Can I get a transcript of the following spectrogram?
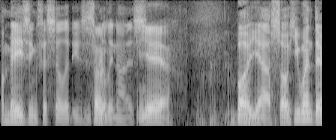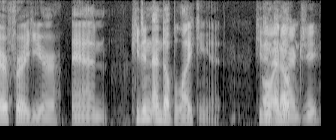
amazing facilities. It's So, really nice. yeah. But yeah, so he went there for a year and he didn't end up liking it. He didn't oh, end up IMG.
